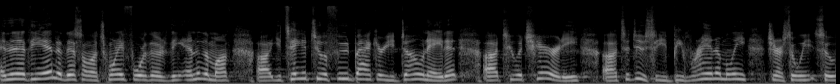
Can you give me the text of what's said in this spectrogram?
And then at the end of this, on the 24th, or the end of the month, uh, you take it to a food bank or you donate it uh, to a charity uh, to do. So you'd be randomly generous. So, we, so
